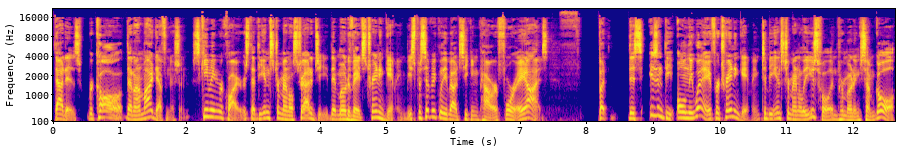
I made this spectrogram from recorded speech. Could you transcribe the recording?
That is, recall that on my definition, scheming requires that the instrumental strategy that motivates training gaming be specifically about seeking power for AIs. But this isn't the only way for training gaming to be instrumentally useful in promoting some goal,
